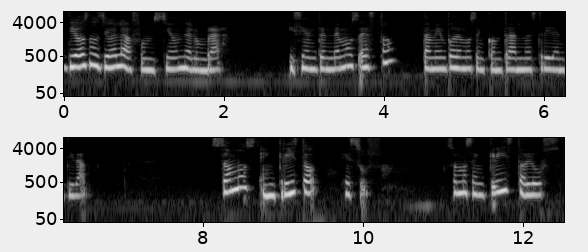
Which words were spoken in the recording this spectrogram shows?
Dios nos dio la función de alumbrar y si entendemos esto también podemos encontrar nuestra identidad. Somos en Cristo Jesús. Somos en Cristo luz.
